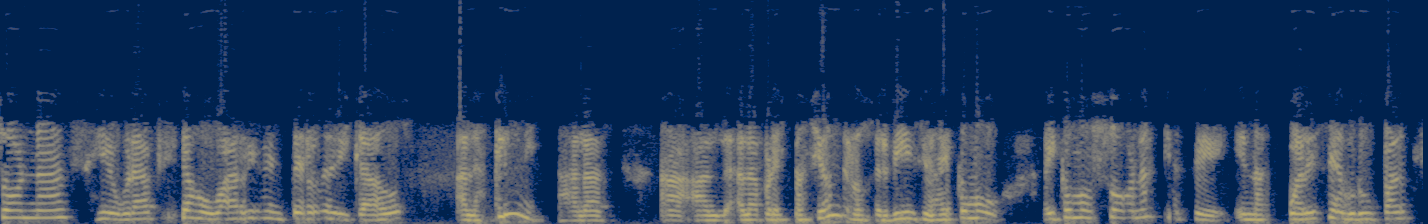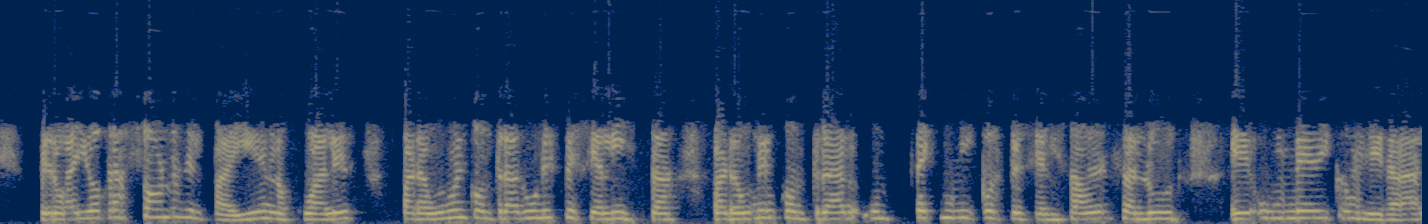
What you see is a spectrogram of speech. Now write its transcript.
zonas geográficas o barrios enteros dedicados a las clínicas, a, las, a, la prestación de los servicios. Es como hay como zonas que se, en las cuales se agrupan, pero hay otras zonas del país en las cuales para uno encontrar un especialista, para uno encontrar un técnico especializado en salud, eh, un médico general,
